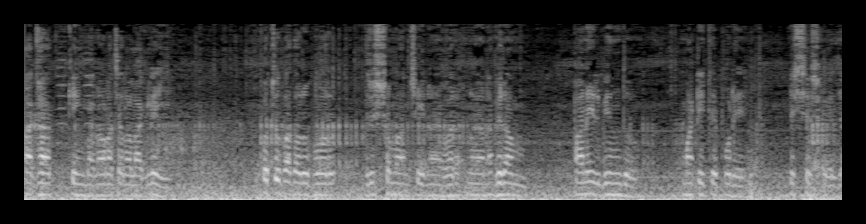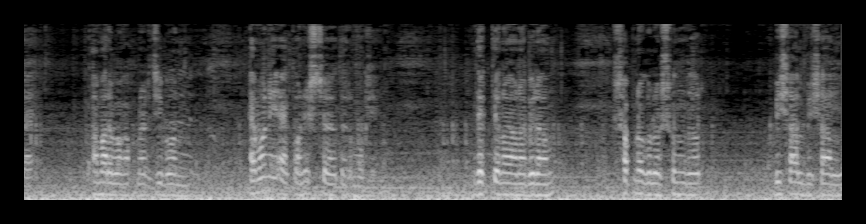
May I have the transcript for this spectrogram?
আঘাত কিংবা নড়াচড়া লাগলেই কচু পাতার উপর দৃশ্যমান সেই নয়না- নয়নাভিরাম পানির বিন্দু মাটিতে পড়ে নিঃশেষ হয়ে যায়। আমার এবং আপনার জীবন এমনই এক অনিশ্চয়তার মুখে। দেখতে নয়নাবিরাম স্বপ্নগুলো সুন্দর, বিশাল বিশাল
